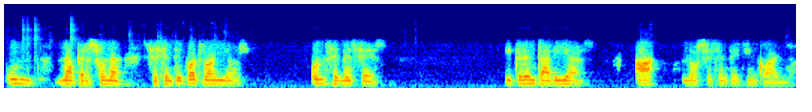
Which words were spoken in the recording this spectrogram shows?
una persona 64 años, 11 meses y 30 días a los 65 años?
